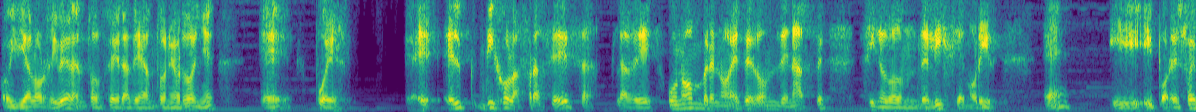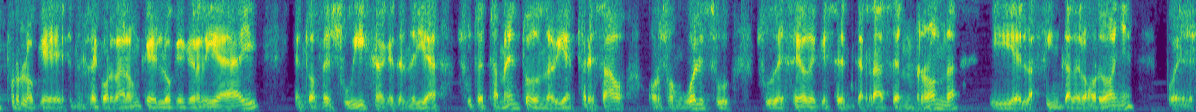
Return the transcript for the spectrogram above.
hoy día Los Rivera, entonces era de Antonio Ordóñez, eh, pues eh, él dijo la frase esa, la de un hombre no es de donde nace, sino donde elige morir. ¿eh? Y, y por eso es por lo que recordaron que es lo que querría ahí. Entonces su hija, que tendría su testamento, donde había expresado Orson Welles su, su deseo de que se enterrase en Ronda y en la finca de los Ordóñez, pues,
